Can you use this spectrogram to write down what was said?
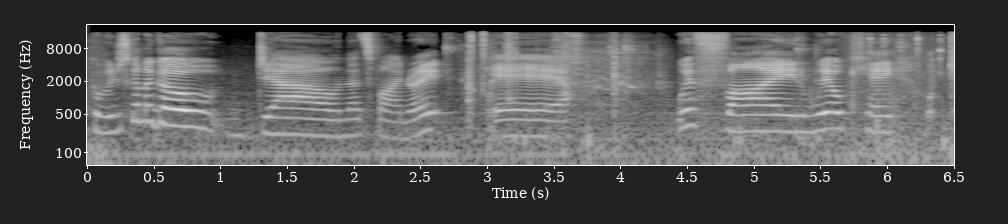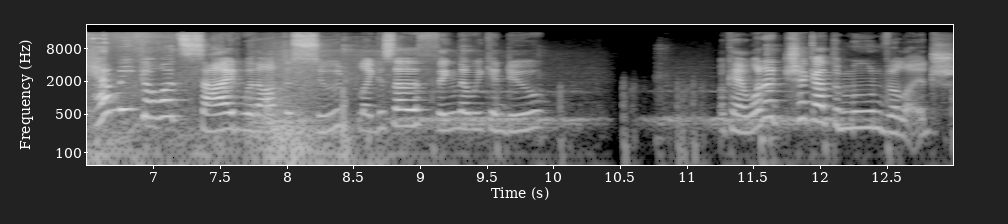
Okay, we're just gonna go down. That's fine, right? Yeah. We're fine. We're okay. Can we go outside without the suit? Like, is that a thing that we can do? Okay, I want to check out the moon village.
